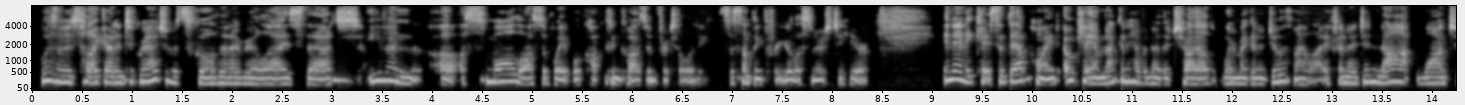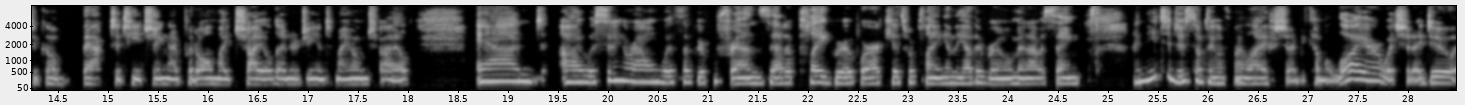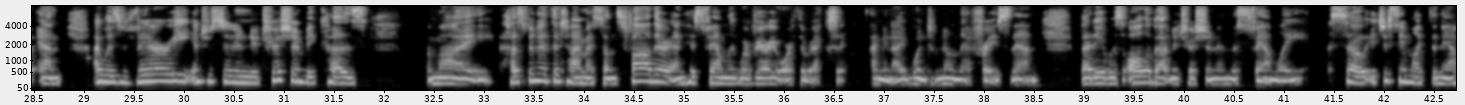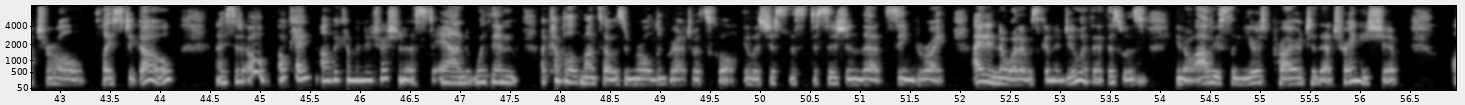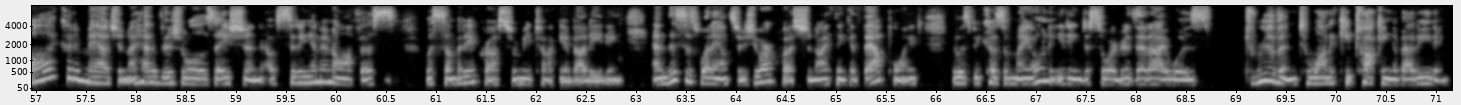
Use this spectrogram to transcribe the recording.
wasn't until I got into graduate school that I realized that hmm. even a, a small loss of weight will co- can cause infertility. So something for your listeners to hear in any case, at that point, okay, I'm not going to have another child. What am I going to do with my life? And I did not want to go back to teaching. I put all my child energy into my own child. And I was sitting around with a group of friends at a play group where our kids were playing in the other room. And I was saying, I need to do something with my life. Should I become a lawyer? What should I do? And I was very interested in nutrition because my husband at the time, my son's father, and his family were very orthorexic. I mean, I wouldn't have known that phrase then, but it was all about nutrition in this family. So it just seemed like the natural place to go. And I said, Oh, okay, I'll become a nutritionist. And within a couple of months, I was enrolled in graduate school. It was just this decision that seemed right. I didn't know what I was going to do with it. This was, you know, obviously years prior to that traineeship all I could imagine, I had a visualization of sitting in an office with somebody across from me talking about eating. And this is what answers your question. I think at that point, it was because of my own eating disorder that I was driven to want to keep talking about eating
